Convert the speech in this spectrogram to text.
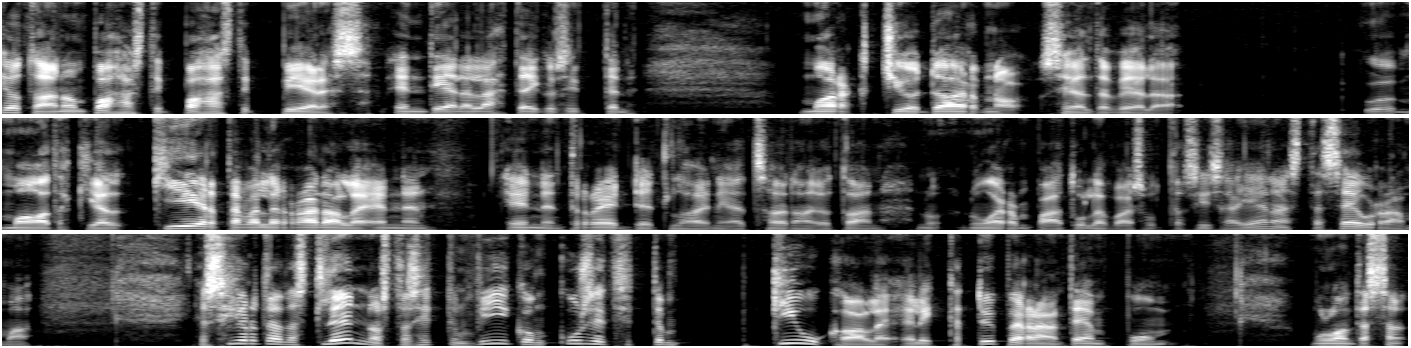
jotain on pahasti, pahasti pielessä. En tiedä, lähteekö sitten Mark Giordano sieltä vielä maata kiertävälle radalle ennen, ennen trade deadlinea, että saadaan jotain nuorempaa tulevaisuutta sisään. Jäädään sitä seuraamaan. Ja siirrytään tästä lennosta sitten viikon kusit sitten kiukaalle, eli typerään temppuun. Mulla on tässä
